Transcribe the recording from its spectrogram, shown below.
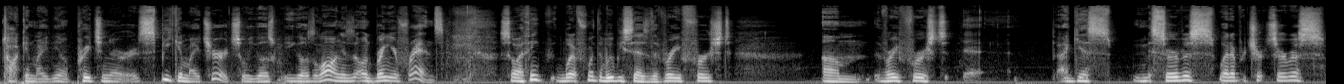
talk in my you know preaching or speak in my church?" So he goes he goes along and says, oh, bring your friends. So I think what from what the movie says, the very first, um, the very first I guess service, whatever church service,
